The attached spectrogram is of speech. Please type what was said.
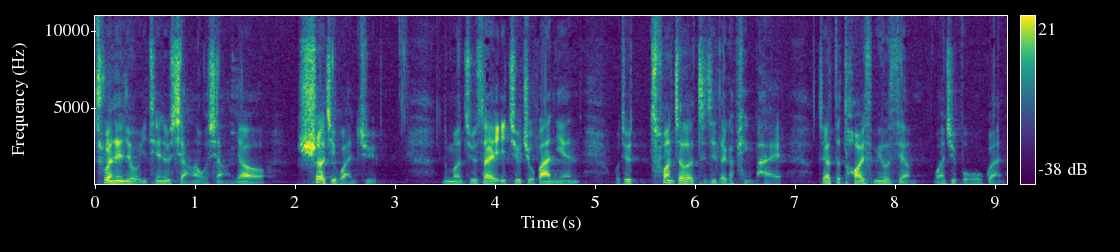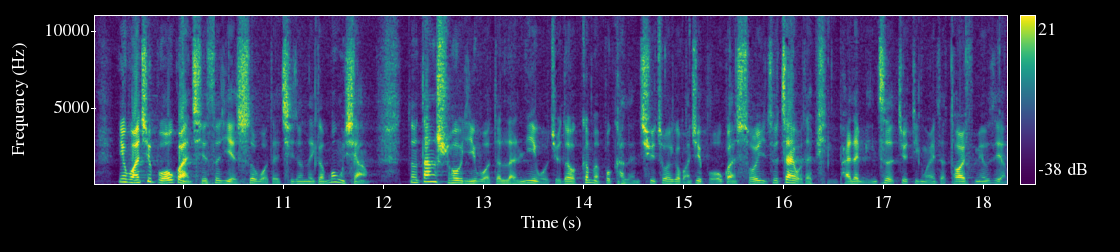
突然间有一天就想了，我想要设计玩具。那么就在一九九八年，我就创造了自己的一个品牌，叫 The Toys Museum 玩具博物馆。因为玩具博物馆其实也是我的其中的一个梦想。那当时候以我的能力，我觉得我根本不可能去做一个玩具博物馆，所以就在我的品牌的名字就定为 The Toys Museum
